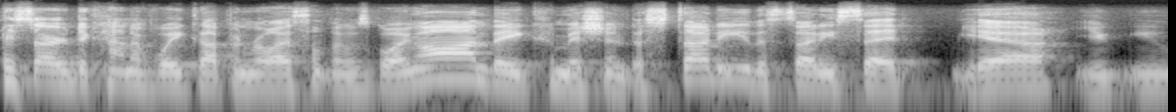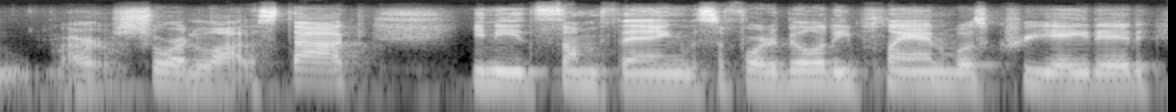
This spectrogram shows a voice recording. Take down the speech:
I started to kind of wake up and realize something was going on. They commissioned a study. The study said, "Yeah, you you are short a lot of stock. You need something." This affordability plan was created.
